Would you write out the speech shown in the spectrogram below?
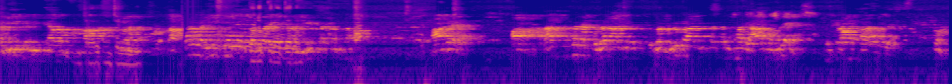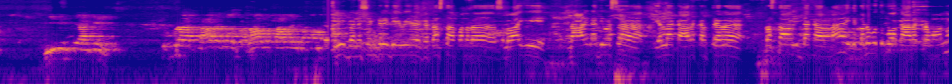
ಅನೇಕ ರೀತಿಯಾದಂತಹ ಯಾರು ಕುಂತಿಲ್ಲ ಕರಿಯತ್ತಾರ ಆಗ ಆ ಯಾರು ಅಂದ್ರೆ ಈ ರೀತಿಯಾಗಿ ಶ್ರೀ ಬನಶಂಕರಿ ದೇವಿ ಘಟಸ್ಥಾಪನದ ಸಲುವಾಗಿ ನಾಳಿನ ದಿವಸ ಎಲ್ಲ ಕಾರ್ಯಕರ್ತರ ಪ್ರಸ್ತಾವ ಇದ್ದ ಕಾರಣ ಇದು ಕಡುಬು ತುಂಬುವ ಕಾರ್ಯಕ್ರಮವನ್ನು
